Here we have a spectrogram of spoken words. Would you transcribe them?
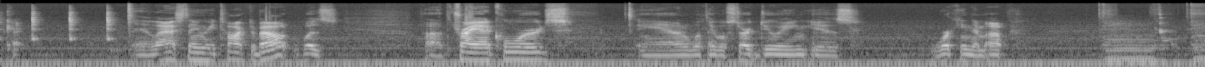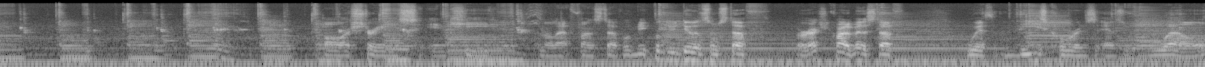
Okay. And the last thing we talked about was uh, the triad chords. And what they will start doing is working them up all our strings in key and all that fun stuff. We'll be, we'll be doing some stuff, or actually quite a bit of stuff, with these chords as well.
